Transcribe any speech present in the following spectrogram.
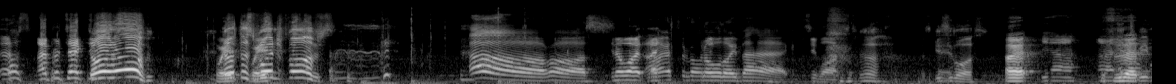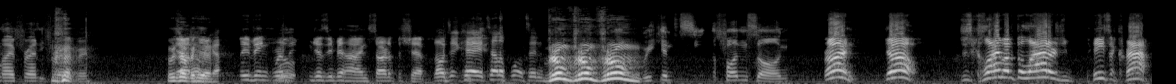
Uh, Ross! I protect you. No, no! Wait, Not the wait. SpongeBob's! Oh, Ross! You know what? I I have to run all the way back. Gizzy lost. Ugh, this Easy loss. All right, Yeah. This alright. is To it. be my friend forever. who's Yeah, over okay. here? Leaving, we're Ooh. leaving Gizzy behind. Start at the ship. Logic K, teleporting. Vroom, vroom, vroom. we can sing the fun song. Run! Go! Just climb up the ladders, you piece of crap!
